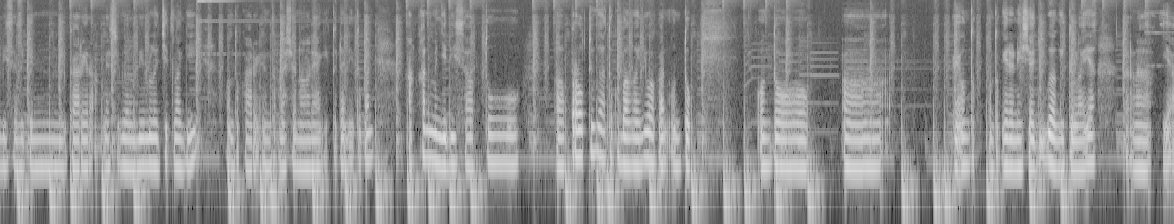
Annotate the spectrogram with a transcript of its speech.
Bisa bikin karir Agnes juga lebih melejit lagi untuk karir internasionalnya gitu. Dan itu kan akan menjadi satu uh, perut juga atau kebanggaan juga kan untuk untuk uh, eh untuk untuk Indonesia juga gitulah ya. Karena ya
